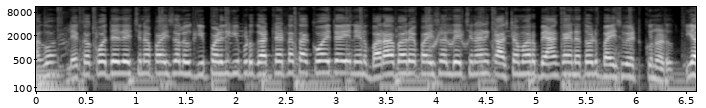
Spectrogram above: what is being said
అగో లెక్క తెచ్చిన పైసలు ఇప్పటికి ఇప్పుడు గట్లెట్లా తక్కువ నేను బరాబరే పైసలు తెచ్చినని కస్టమర్ బ్యాంక్ అయిన తోటి బయసు పెట్టుకున్నాడు. ఇక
